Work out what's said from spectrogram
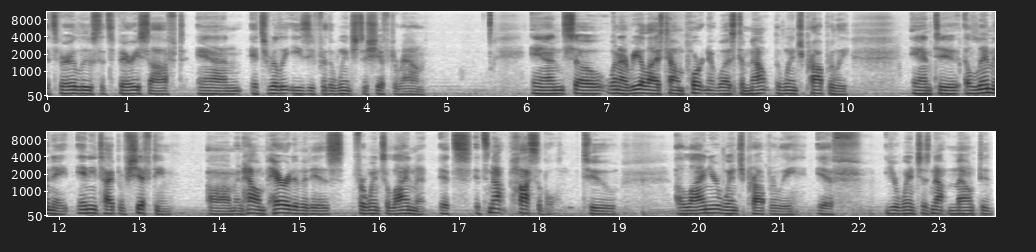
It's very loose, it's very soft, and it's really easy for the winch to shift around. And so when I realized how important it was to mount the winch properly and to eliminate any type of shifting um, and how imperative it is for winch alignment, it's, it's not possible to align your winch properly if your winch is not mounted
